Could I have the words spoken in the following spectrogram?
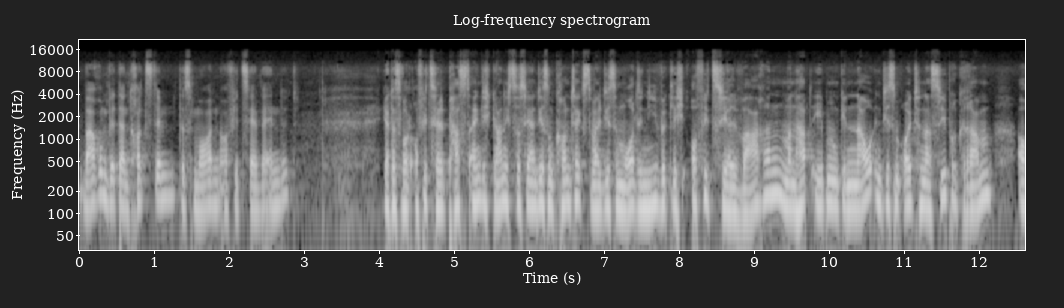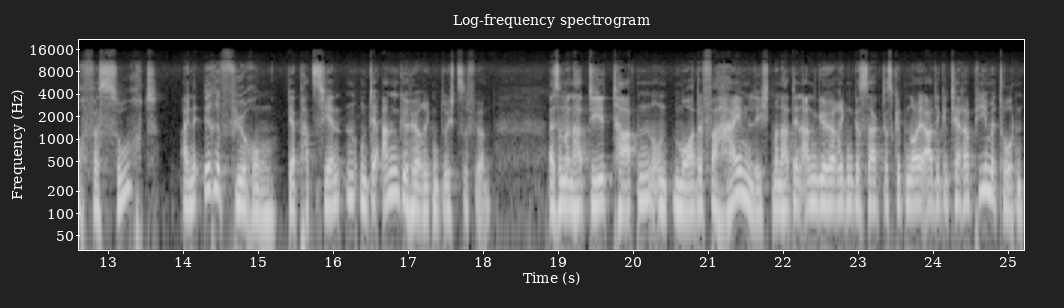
Warum wird dann trotzdem das Morden offiziell beendet? Ja, das Wort offiziell passt eigentlich gar nicht so sehr in diesen Kontext, weil diese Morde nie wirklich offiziell waren. Man hat eben genau in diesem Euthanasieprogramm auch versucht, eine Irreführung der Patienten und der Angehörigen durchzuführen. Also man hat die Taten und Morde verheimlicht. Man hat den Angehörigen gesagt, es gibt neuartige Therapiemethoden.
